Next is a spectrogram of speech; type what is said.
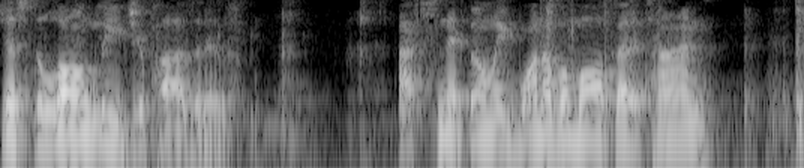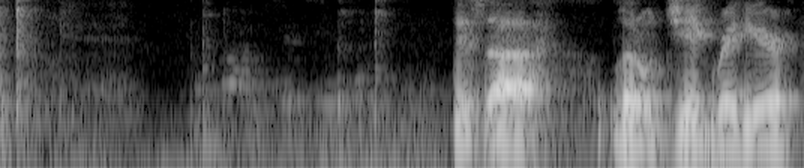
Just the long leads are positive. I snip only one of them off at a time. This uh, little jig right here,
